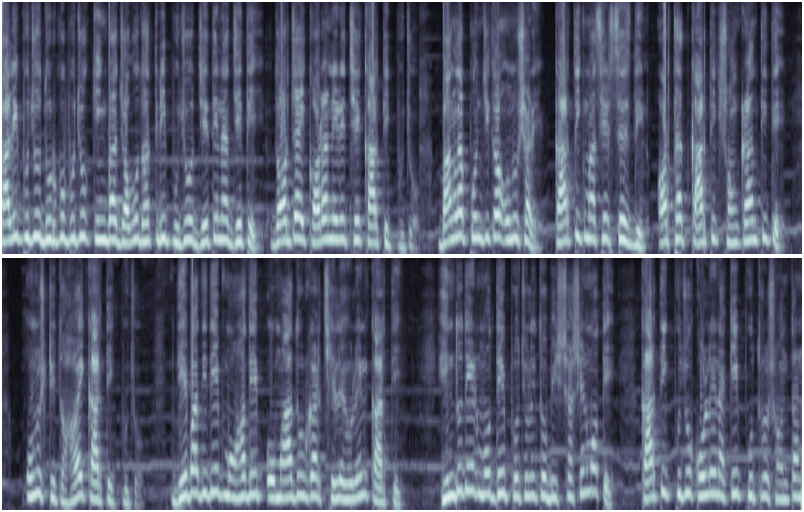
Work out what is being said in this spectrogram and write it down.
কালী পুজো, দুর্গা পুজো কিংবা জগদ্ধাত্রী পুজো যেতে না যেতে দরজায় কড়া নেড়েছে কার্তিক পুজো। বাংলা পঞ্জিকা অনুসারে কার্তিক মাসের শেষ দিন, অর্থাৎ কার্তিক সংক্রান্তিতে অনুষ্ঠিত হয় কার্তিক পুজো। দেবাদিদেব, মহাদেব ও মা দুর্গার ছেলে হলেন কার্তিক। হিন্দুদের মধ্যে প্রচলিত বিশ্বাসের মতে কার্তিক পুজো করলে নাকি পুত্র সন্তান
